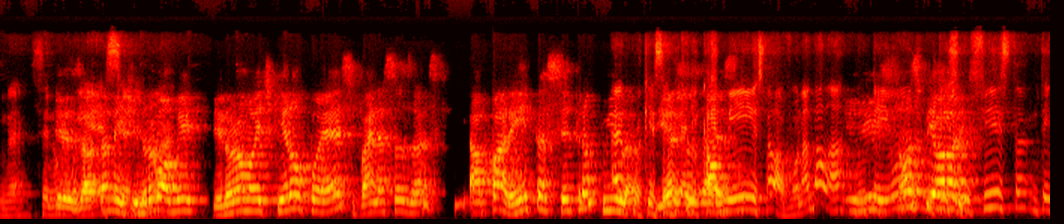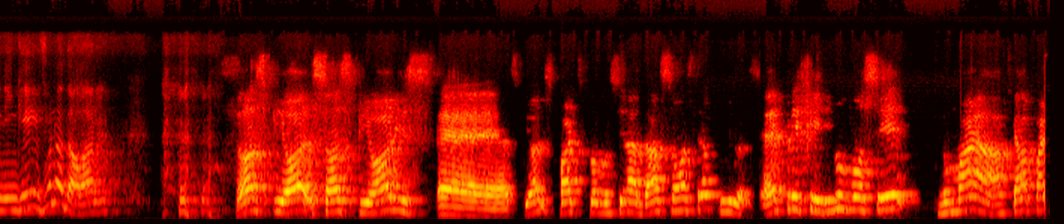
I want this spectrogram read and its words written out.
Né? Você não Exatamente. E normalmente, e normalmente quem não conhece vai nessas áreas que aparenta ser tranquila. É, porque você vê ali áreas... calminho, você fala, vou nadar lá. Não tem onda, não tem surfista, não tem ninguém, vou nadar lá, né? São as piores, são as piores, é, as piores partes para você nadar são as tranquilas. É preferível você no mar, aquela parte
